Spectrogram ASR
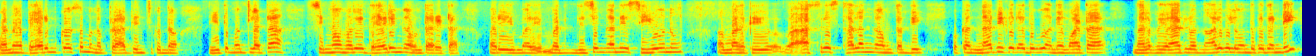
మన ధైర్యం కోసం మనం ప్రార్థించుకుందాం. నీతిమంతులట సింహం వలె ధైర్యంగా ఉంటారట. మరి మరి మరి నిజంగానే సియోను మనకి ఆశ్రయస్థలంగా ఉంటుంది. ఒక నది కలదు అనే మాట నలభై ఆరులో నాలుగులో ఉంది కదండి.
